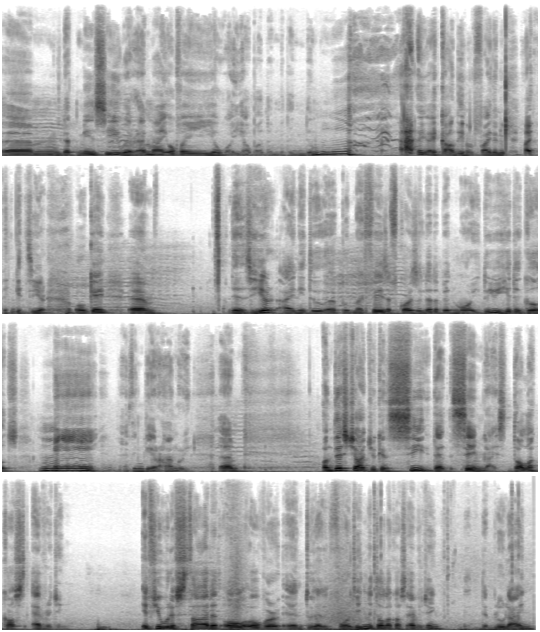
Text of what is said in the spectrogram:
Um, let me see, where am I over here? I can't even find it. I think it's here. Okay. Um, this is here. I need to uh, put my face, of course, a little bit more. Do you hear the goats? I think they are hungry. Um, on this chart, you can see that same guys, dollar cost averaging. If you would have started all over in 2014 with dollar cost averaging, the blue line,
